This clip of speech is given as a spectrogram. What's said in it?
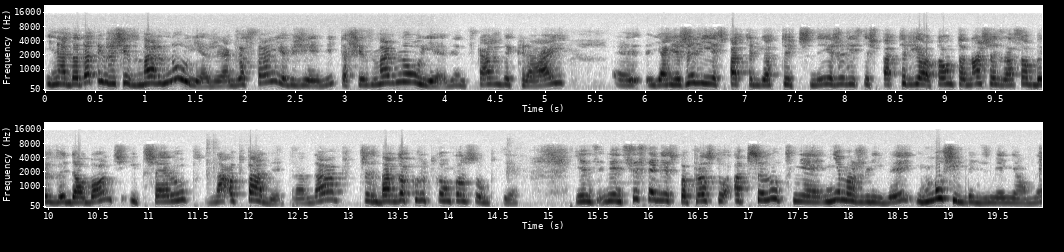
i na dodatek, że się zmarnuje, że jak zostanie w ziemi, to się zmarnuje, więc każdy kraj, e, jeżeli jest patriotyczny, jeżeli jesteś patriotą, to nasze zasoby wydobądź i przerób na odpady, prawda? Przez bardzo krótką konsumpcję. Więc, więc system jest po prostu absolutnie niemożliwy i musi być zmieniony,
